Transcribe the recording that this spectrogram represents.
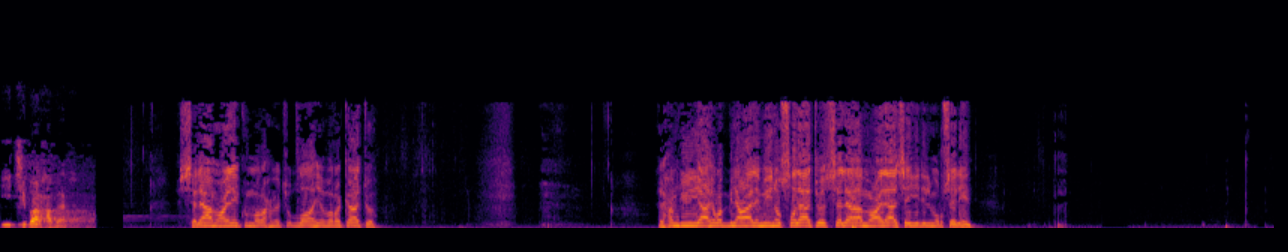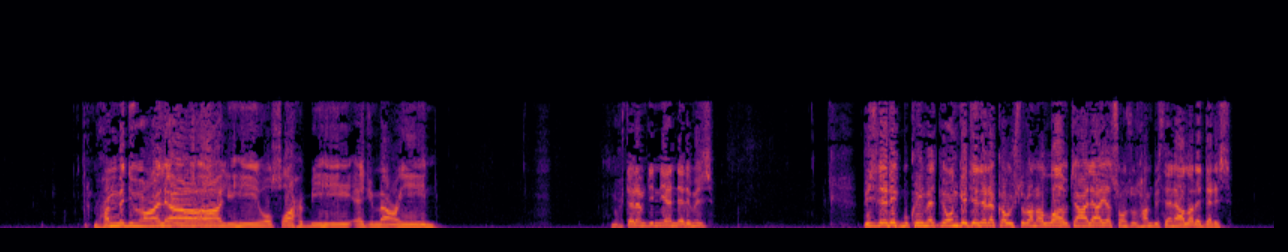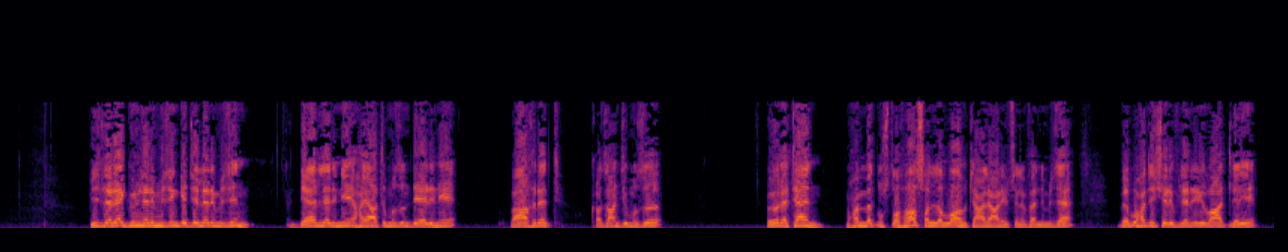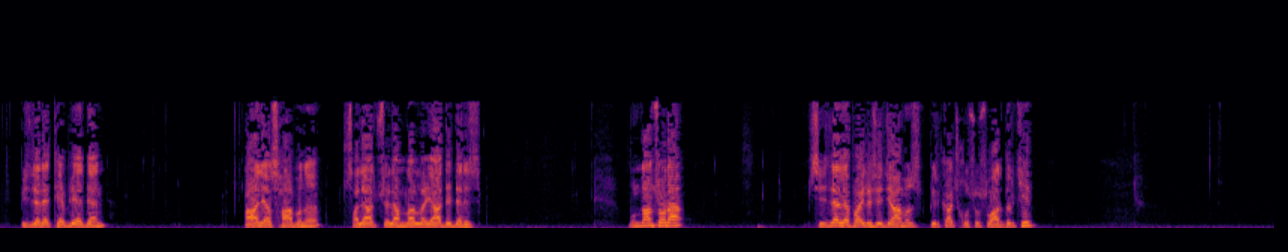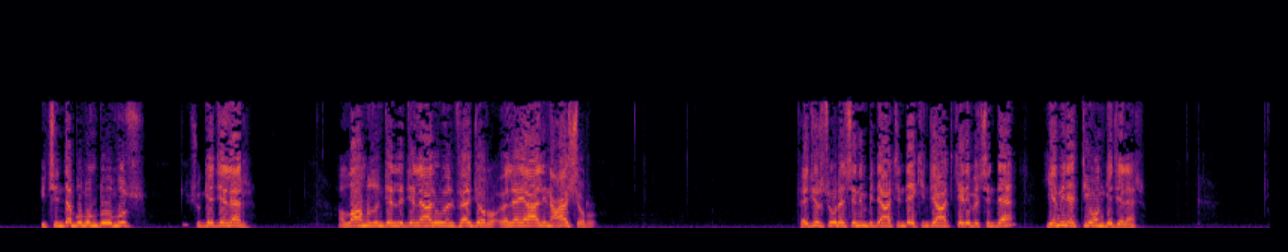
İtibar Haber Esselamu Aleyküm ve Rahmetullahi ve Berekatuh. Elhamdülillahi Rabbil Alemin. Esselatu vesselamu ala seyyidil murselin. Muhammedin ve ala alihi ve sahbihi ecma'in. Muhterem dinleyenlerimiz, Bizleri bu kıymetli on gecelere kavuşturan Allahu Teala'ya sonsuz hamdü senalar ederiz. Bizlere günlerimizin, gecelerimizin değerlerini, hayatımızın değerini ve ahiret kazancımızı öğreten Muhammed Mustafa sallallahu teala aleyhi ve sellem Efendimiz'e ve bu hadis-i şerifleri, rivayetleri bizlere tebliğ eden Ali ashabını salatü selamlarla yad ederiz. Bundan sonra sizlerle paylaşacağımız birkaç husus vardır ki içinde bulunduğumuz şu geceler Allah'ımızın Celle Celaluhu vel fecr ve leyalin aşr Fecr suresinin bidayetinde ikinci ayet kerimesinde yemin ettiği on geceler.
